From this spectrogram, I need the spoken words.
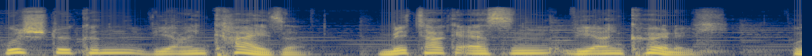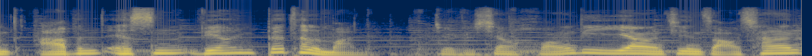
“Frühstücken wie ein Kaiser, Mittagessen wie ein König und Abendessen wie ein Bettelmann”，就是像皇帝一样进早餐，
